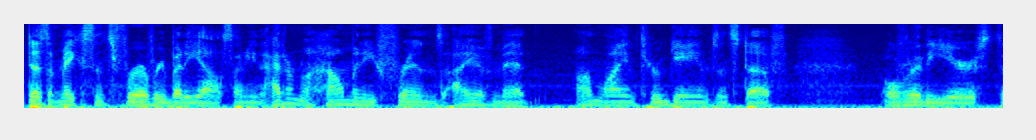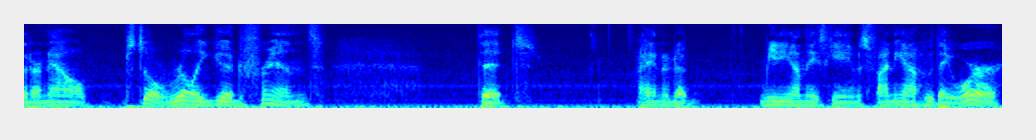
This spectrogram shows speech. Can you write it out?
doesn't make sense for everybody else. I mean, I don't know how many friends I have met online through games and stuff over the years that are now still really good friends that I ended up meeting on these games, finding out who they were,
